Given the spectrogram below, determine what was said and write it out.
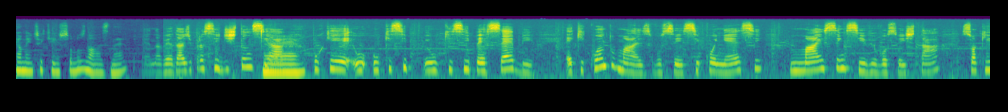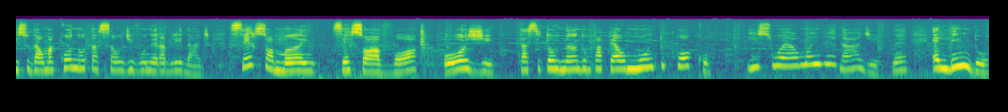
realmente quem somos nós, né? É, na verdade, para se distanciar, é. porque o, o, que se, o que se percebe é que quanto mais você se conhece, mais sensível você está, só que isso dá uma conotação de vulnerabilidade. Ser só mãe, ser só avó, hoje está se tornando um papel muito pouco. Isso é uma inverdade, né? É lindo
